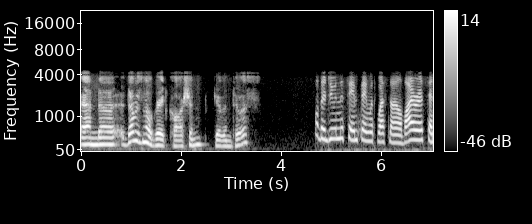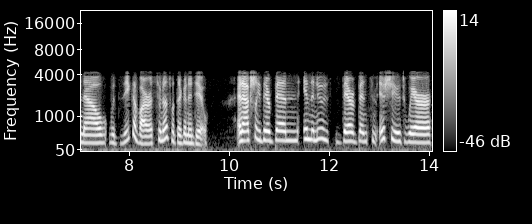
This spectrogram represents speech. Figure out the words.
and uh, there was no great caution given to us. Well, they're doing the same thing with West Nile virus, and now with Zika virus. Who knows what they're going to do? And actually, there have been in the news there have been some issues where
